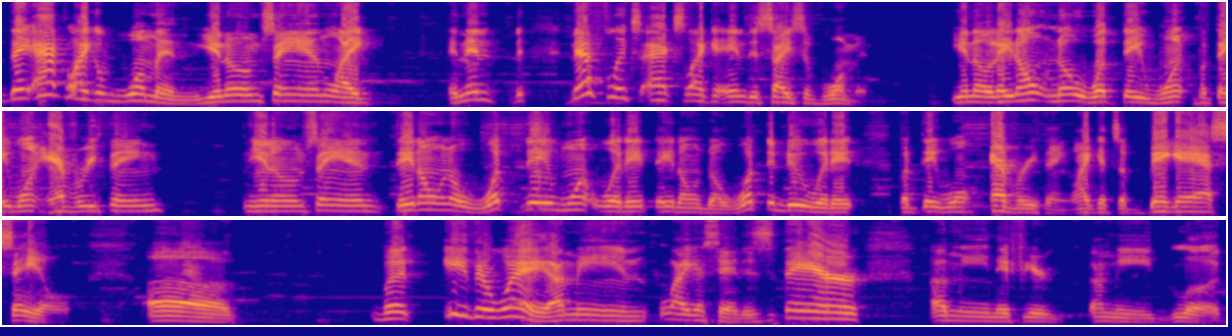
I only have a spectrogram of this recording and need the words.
they act like a woman. You know what I'm saying? Like, and then Netflix acts like an indecisive woman. You know, they don't know what they want, but they want everything. You know what I'm saying? They don't know what they want with it. They don't know what to do with it, but they want everything. Like it's a big ass sale. Uh but either way, I mean, like I said, it's there. I mean, if you're I mean, look,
